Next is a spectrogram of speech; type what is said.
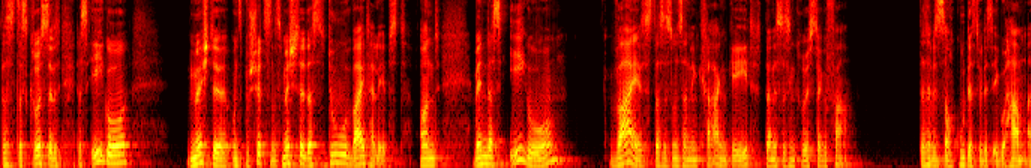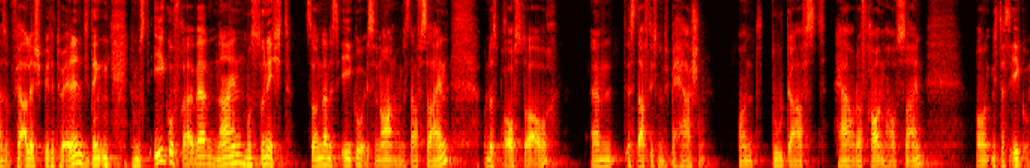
Das ist das Größte. Das Ego möchte uns beschützen. Es möchte, dass du weiterlebst. Und wenn das Ego weiß, dass es uns an den Kragen geht, dann ist es in größter Gefahr. Deshalb ist es auch gut, dass wir das Ego haben. Also für alle Spirituellen, die denken, du musst egofrei werden. Nein, musst du nicht. Sondern das Ego ist in Ordnung. Das darf sein. Und das brauchst du auch. Ähm, das darf dich nur nicht beherrschen. Und du darfst Herr oder Frau im Haus sein. Und nicht das Ego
